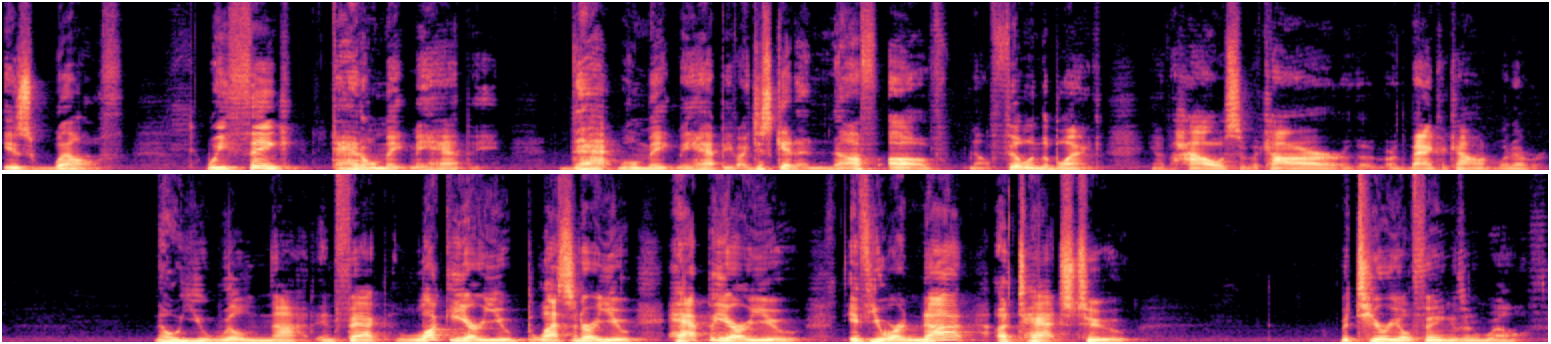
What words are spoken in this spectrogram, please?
is wealth. We think that'll make me happy. That will make me happy if I just get enough of, now fill in the blank, you know, the house or the car or the, or the bank account, whatever. No, you will not. In fact, lucky are you, blessed are you, happy are you if you are not attached to material things and wealth.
